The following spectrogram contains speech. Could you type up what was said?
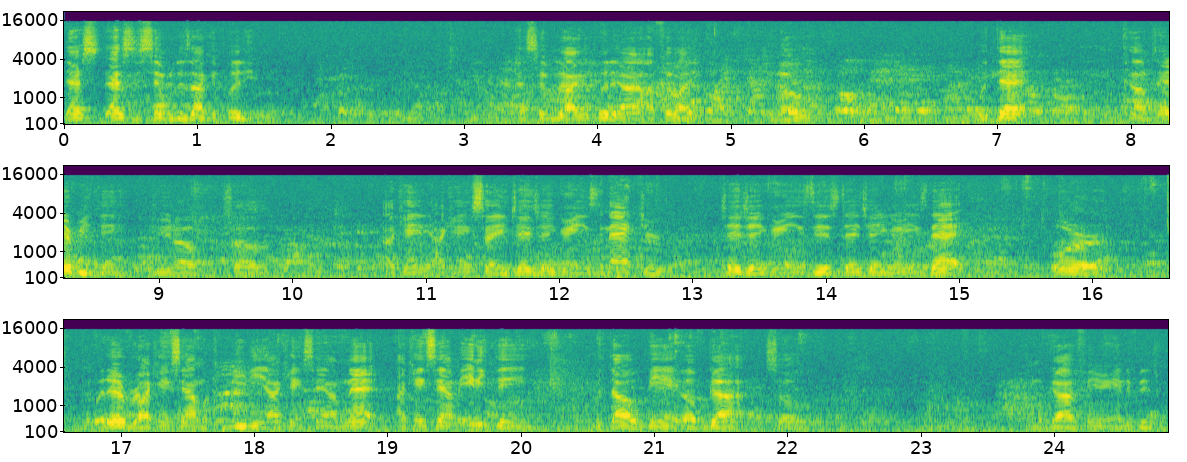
That's that's as simple as I can put it. As simple as I can put it. I, I feel like, you know, with that comes everything, you know. So I can't I can't say JJ Green's an actor, JJ Green's this, JJ Green's that, or whatever. I can't say I'm a comedian. I can't say I'm that. I can't say I'm anything without being of God. So God fearing individual.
